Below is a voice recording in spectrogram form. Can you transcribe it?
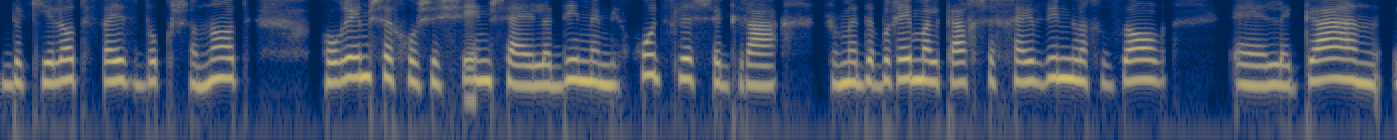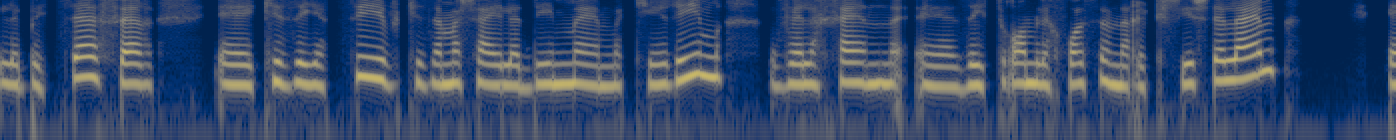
בקהילות פייסבוק שונות, הורים שחוששים שהילדים הם מחוץ לשגרה, ומדברים על כך שחייבים לחזור uh, לגן, לבית ספר, uh, כי זה יציב, כי זה מה שהילדים uh, מכירים, ולכן uh, זה יתרום לחוסן הרגשי שלהם. Uh,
